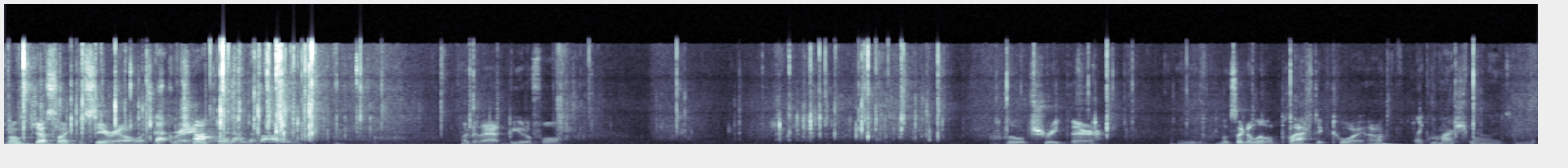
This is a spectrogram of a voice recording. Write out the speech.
smells just like the cereal, which is Got chocolate on the bottom. Look at that, beautiful. Little treat there. Ooh, looks like a little plastic toy, huh? Like marshmallows in it.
